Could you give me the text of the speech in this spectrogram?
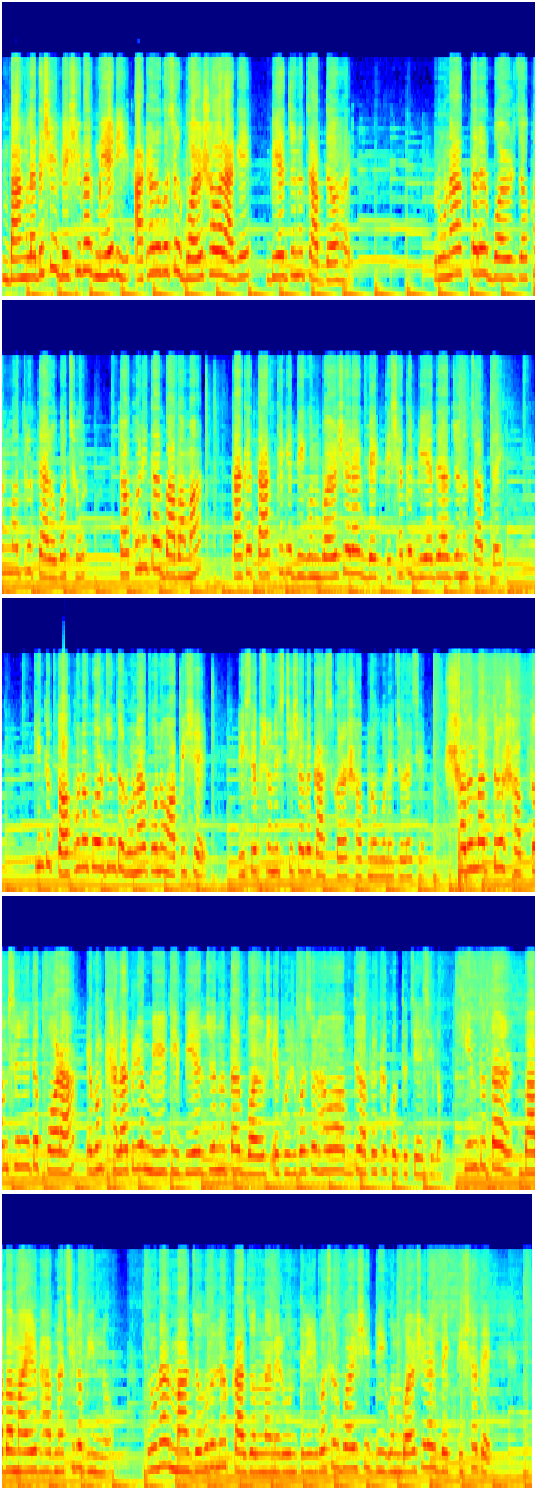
বাংলাদেশের বেশিরভাগ মেয়েরই আঠারো বছর বয়স হওয়ার আগে বিয়ের জন্য চাপ দেওয়া হয়। রুনা আক্তারের বয়স যখন মাত্র ১৩ বছর, তখনই তার বাবা মা তাকে তার থেকে দ্বিগুণ বয়সের এক ব্যক্তির সাথে বিয়ে দেওয়ার জন্য চাপ দেয়। কিন্তু তখনও পর্যন্ত রুনা কোনো অফিসে রিসেপশনিস্ট হিসাবে কাজ করার স্বপ্ন বুনে চলেছে। সবেমাত্র সপ্তম শ্রেণীতে পড়া এবং খেলাপ্রিয় মেয়েটি বিয়ের জন্য তার বয়স একুশ বছর হওয়া অবধি অপেক্ষা করতে চেয়েছিল। কিন্তু তার বাবা মায়ের ভাবনা ছিল ভিন্ন। রুনার মা জহরুল হক কাজল নামের উনত্রিশ বছর বয়সী দ্বিগুণ বয়সের এক ব্যক্তির সাথে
